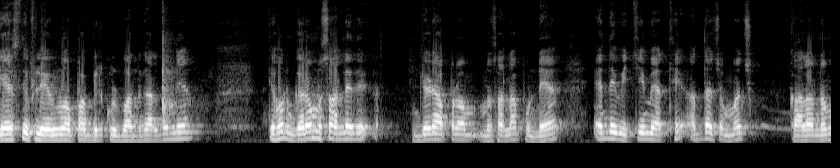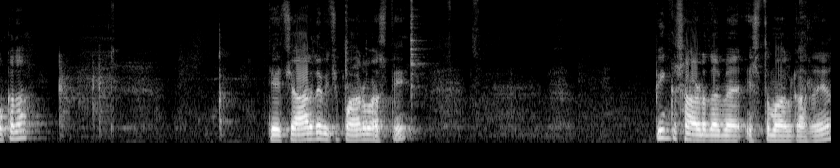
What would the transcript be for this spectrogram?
ਗੈਸ ਦੀ ਫਲੇਮ ਨੂੰ ਆਪਾਂ ਬਿਲਕੁਲ ਬੰਦ ਕਰ ਦਿੰਦੇ ਹਾਂ ਤੇ ਹੁਣ ਗਰਮ ਮਸਾਲੇ ਦੇ ਜਿਹੜਾ ਆਪਣਾ ਮਸਾਲਾ ਭੁੰਨਿਆ, ਇਹਦੇ ਵਿੱਚ ਹੀ ਮੈਂ ਇੱਥੇ ਅੱਧਾ ਚਮਚ ਕਾਲਾ ਨਮਕ ਦਾ ਤੇ ਚਾਰ ਦੇ ਵਿੱਚ ਪਾਉਣ ਵਾਸਤੇ ਪਿੰਕ ਸਾਲਟ ਦਾ ਮੈਂ ਇਸਤੇਮਾਲ ਕਰ ਰਿਹਾ।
